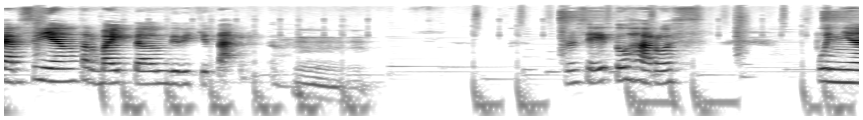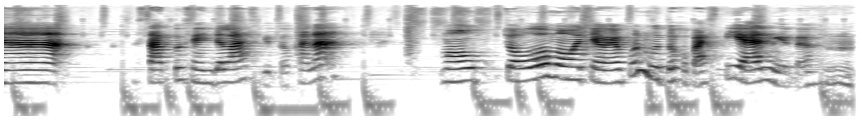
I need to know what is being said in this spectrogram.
versi yang terbaik dalam diri kita gitu. Hmm. terus ya itu harus punya status yang jelas gitu. Karena mau cowok mau cewek pun butuh kepastian gitu. Hmm,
